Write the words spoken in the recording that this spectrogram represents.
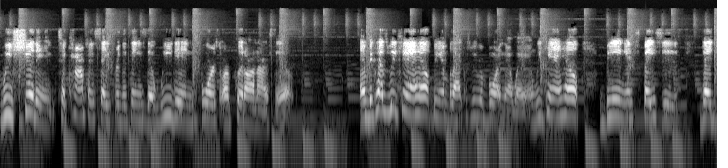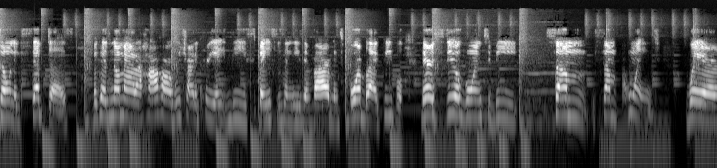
we shouldn't to compensate for the things that we didn't force or put on ourselves. And because we can't help being black, because we were born that way, and we can't help being in spaces that don't accept us, because no matter how hard we try to create these spaces and these environments for black people, there's still going to be some some point where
